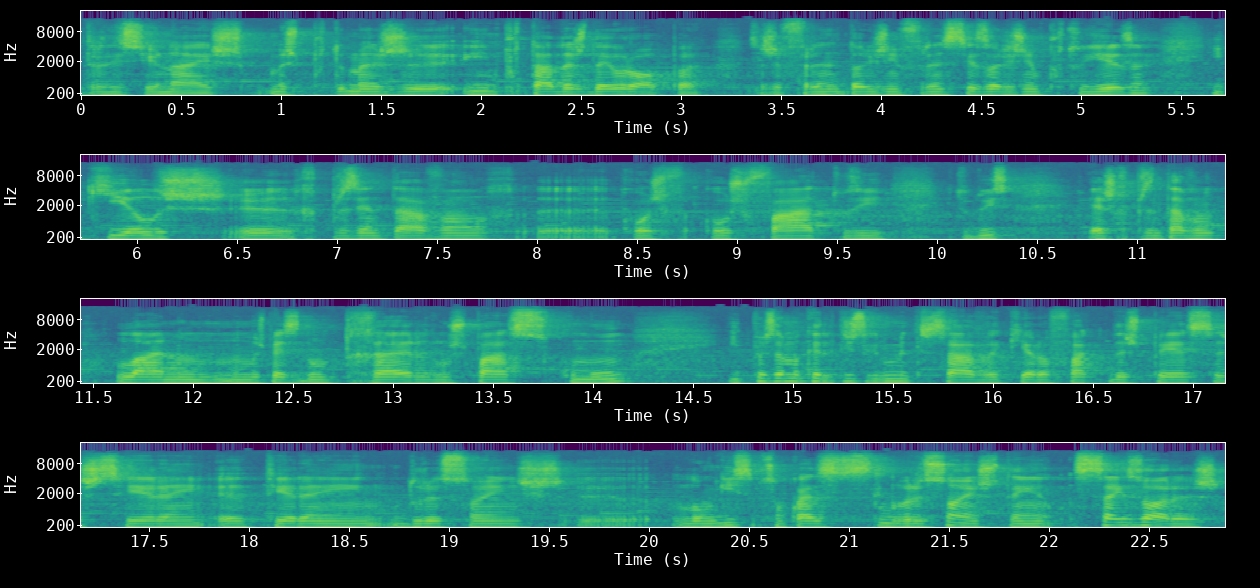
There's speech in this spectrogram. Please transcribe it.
tradicionais, mas, mas uh, importadas da Europa, ou seja, de origem francesa, origem portuguesa, e que eles uh, representavam com os, com, os, fatos e, e tudo isso, eles representavam lá num, numa espécie de um terreiro, de um espaço comum, E depois há uma característica que me interessava, que era o facto das peças serem, uh, terem durações uh, longuíssimas, são quase celebrações, têm seis horas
